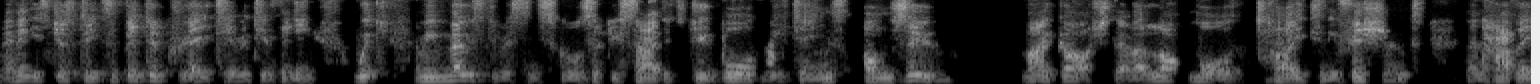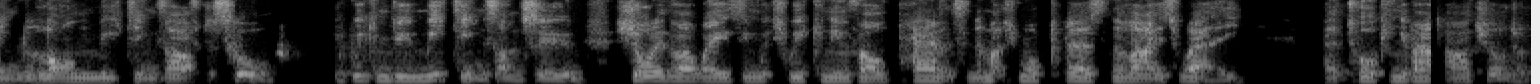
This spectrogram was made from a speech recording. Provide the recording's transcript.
I think it's just takes a bit of creativity of thinking which I mean most of us in schools have decided to do board meetings on Zoom. My gosh, they're a lot more tight and efficient than having long meetings after school. If we can do meetings on Zoom, surely there are ways in which we can involve parents in a much more personalized way, uh, talking about our children.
